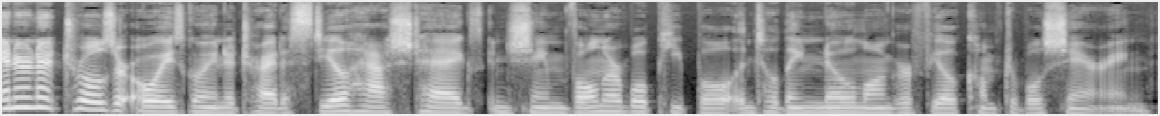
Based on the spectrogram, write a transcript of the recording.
Internet trolls are always going to try to steal hashtags and shame vulnerable people until they no longer feel comfortable sharing.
